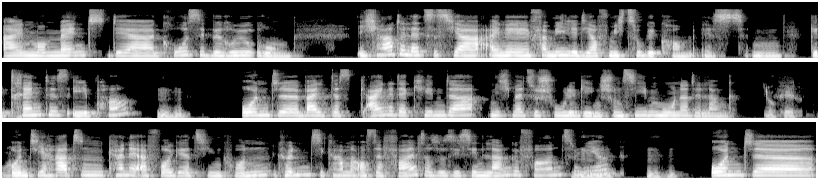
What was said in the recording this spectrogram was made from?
ein Moment der große Berührung. Ich hatte letztes Jahr eine Familie, die auf mich zugekommen ist, ein getrenntes Ehepaar. Mhm. Und äh, weil das eine der Kinder nicht mehr zur Schule ging, schon sieben Monate lang. Okay, wow. Und die hatten keine Erfolge erzielen können, können. Sie kamen aus der Pfalz, also sie sind lang gefahren zu mir. Mhm. Mhm. Und äh,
